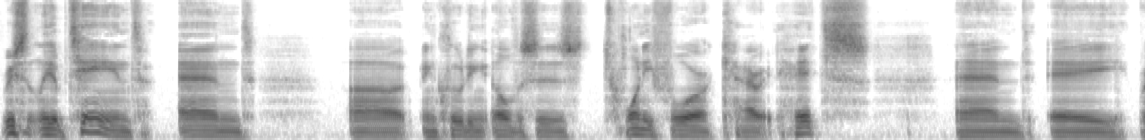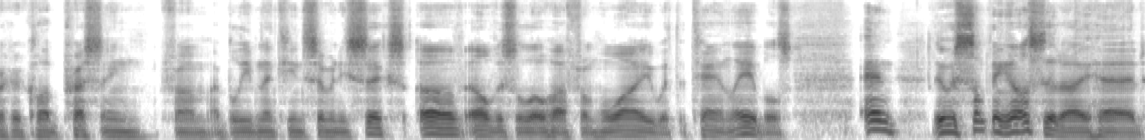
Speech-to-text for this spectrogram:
recently obtained and uh, including Elvis's 24 Karat hits and a record club pressing from I believe 1976 of Elvis Aloha from Hawaii with the tan labels. And there was something else that I had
